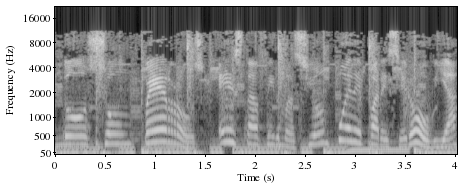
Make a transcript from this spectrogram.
no son perros. Esta afirmación puede parecer obvia,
